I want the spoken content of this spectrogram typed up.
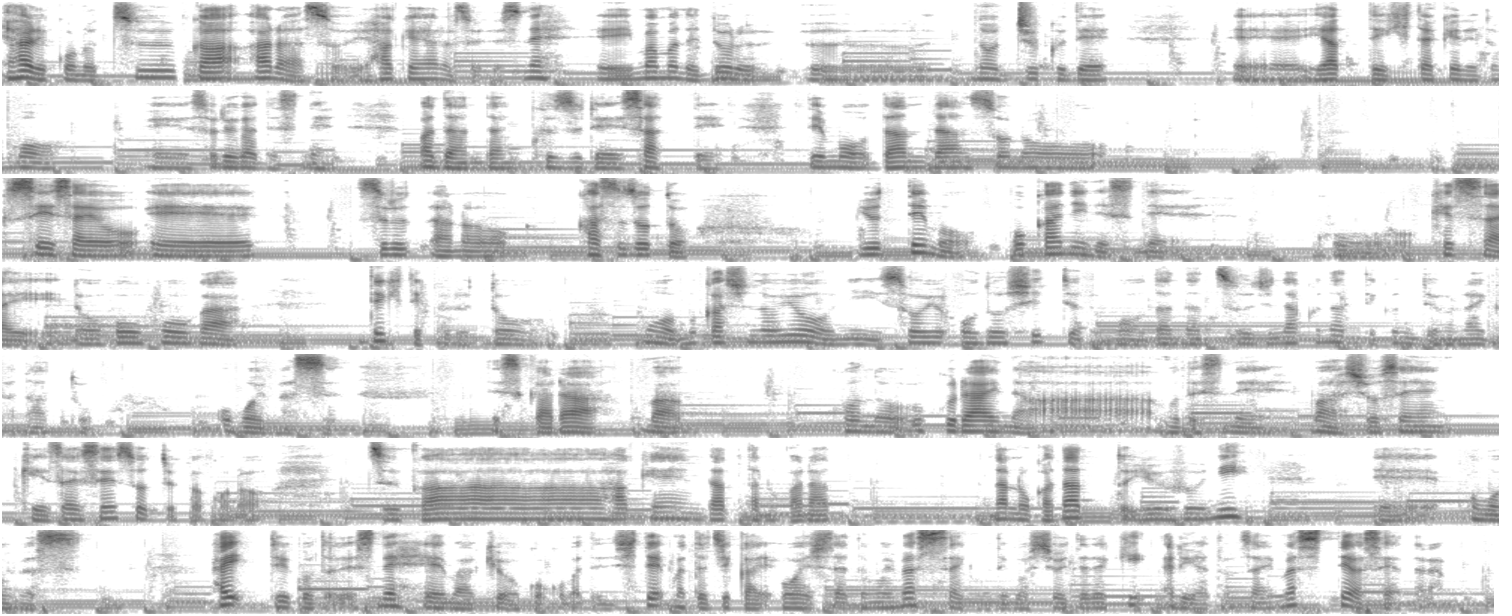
やはりこの通貨争い、覇権争いですね、え今までドルの塾で、えやってきたけれども、えそれがですね、まあ、だんだん崩れ去って、でもだんだんその制裁を、えー、する、あの、貸すぞと言っても、他にですね、こう、決済の方法ができてくると、もう昔のようにそういう脅しっていうのもだんだん通じなくなっていくんではないかなと思います。ですから、まあ、このウクライナもですね、まあ、所詮経済戦争というか、この通貨派遣だったのかな、なのかなというふうに、えー、思います。はい。ということですね。えー、まあ今日はここまでにして、また次回お会いしたいと思います。最後までご視聴いただきありがとうございます。では、さようなら。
